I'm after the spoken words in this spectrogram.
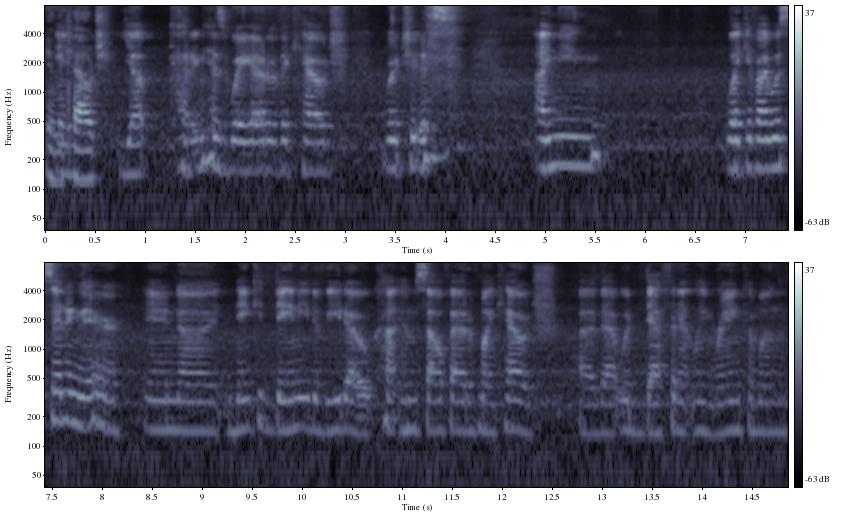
In the In- couch. Yep, cutting his way out of the couch, which is, I mean, like if I was sitting there and uh, naked Danny DeVito cut himself out of my couch, uh, that would definitely rank among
